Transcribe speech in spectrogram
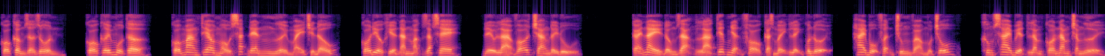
có cầm giờ dồn, có cưới mô tờ, có mang theo màu sắt đen người máy chiến đấu, có điều khiển ăn mặc giáp xe, đều là võ trang đầy đủ. Cái này đồng dạng là tiếp nhận phỏ cắt mệnh lệnh quân đội, hai bộ phận chung vào một chỗ, không sai biệt lắm có 500 người.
